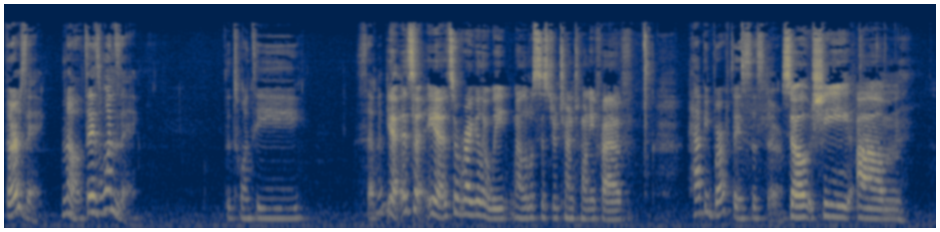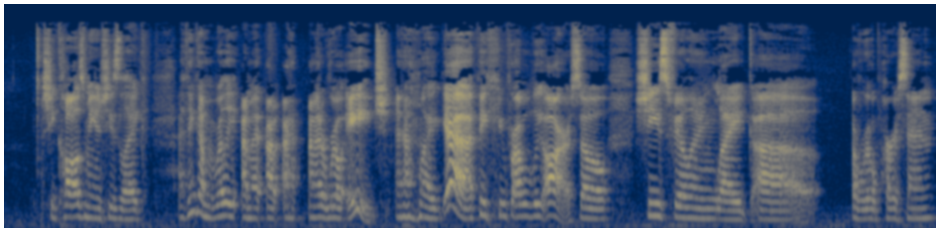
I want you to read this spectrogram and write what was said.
Thursday. No, today's Wednesday. The twenty seventh. Yeah, it's a yeah, it's a regular week. My little sister turned twenty five. Happy birthday, sister. So she um she calls me and she's like, I think I'm really I'm at I, I'm at a real age, and I'm like, yeah, I think you probably are. So she's feeling like uh, a real person.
